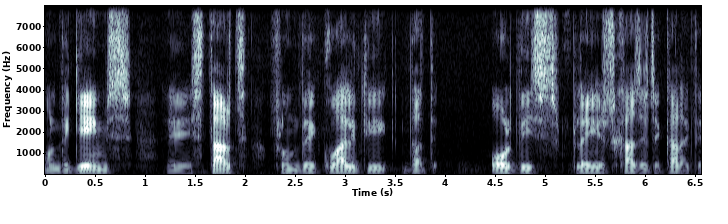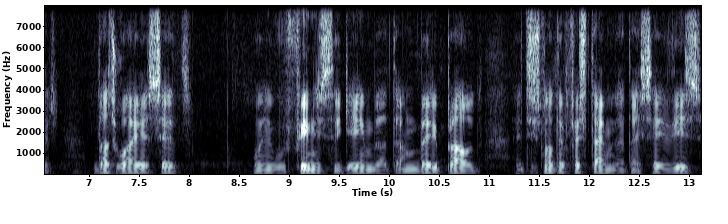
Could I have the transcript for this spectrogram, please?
on the games uh, starts from the quality that all these players has as a character. That's why I said when we finished the game that I'm very proud. It is not the first time that I say this,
